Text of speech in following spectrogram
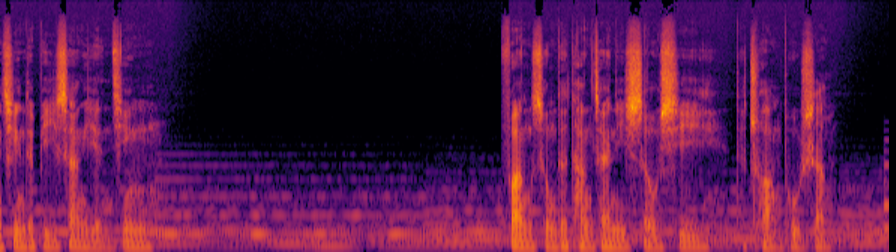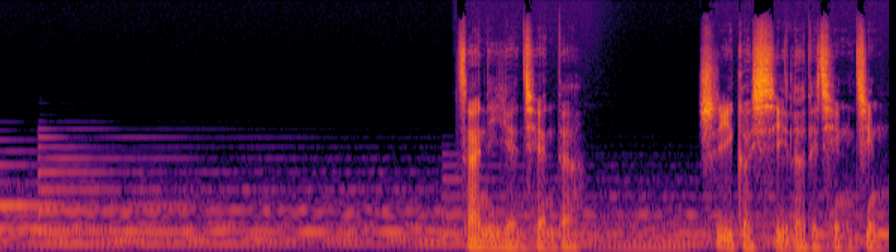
轻的闭上眼睛，放松的躺在你熟悉的床铺上。在你眼前的是一个喜乐的情境。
